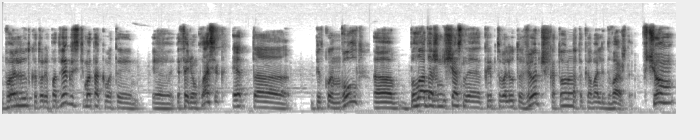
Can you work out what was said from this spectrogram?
валют, которые подверглись этим атакам, это э, Ethereum Classic, это Bitcoin Gold. Э, была даже несчастная криптовалюта Verge, которую атаковали дважды. В чем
